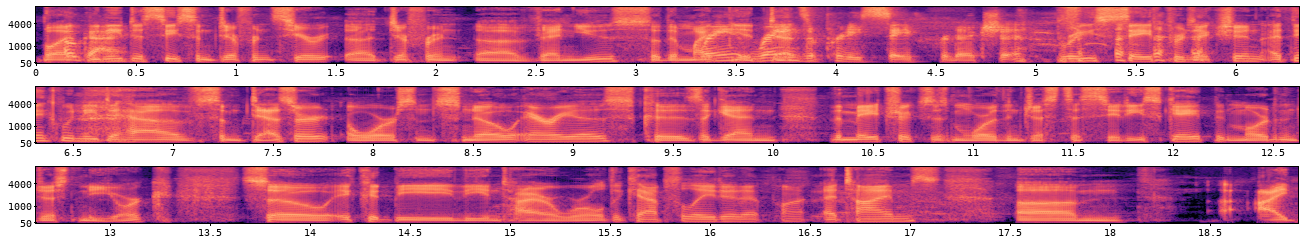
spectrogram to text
But Okay. we need to see some different ser- uh, different uh, venues. So there might be Rain, a rain's de- a pretty safe prediction. pretty safe prediction. I think we need to have some desert or some snow areas because again, the Matrix is more than just a cityscape and more than just New York. So it could be the entire world encapsulated at at times. Um, I.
